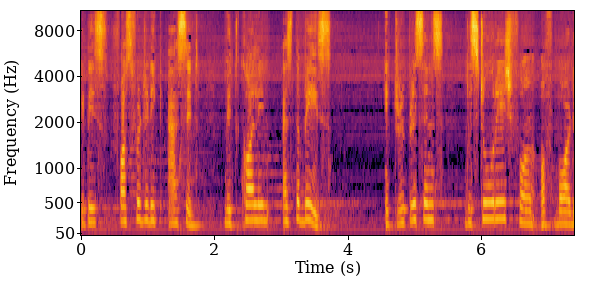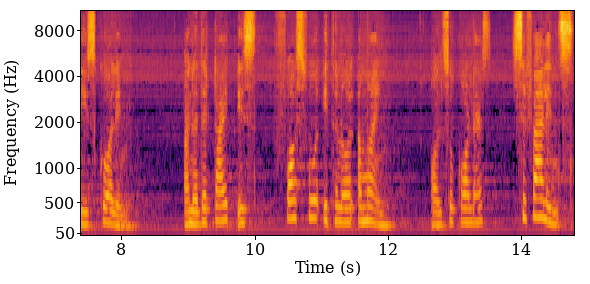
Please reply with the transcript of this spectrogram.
it is phosphatidic acid with choline as the base. It represents the storage form of body's choline. Another type is phosphoethanolamine, also called as cephalins.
